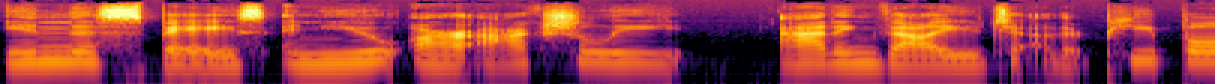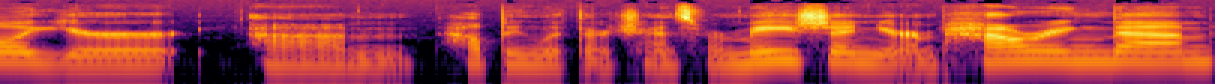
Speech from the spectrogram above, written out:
in this space and you are actually adding value to other people, you're um, helping with their transformation, you're empowering them,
